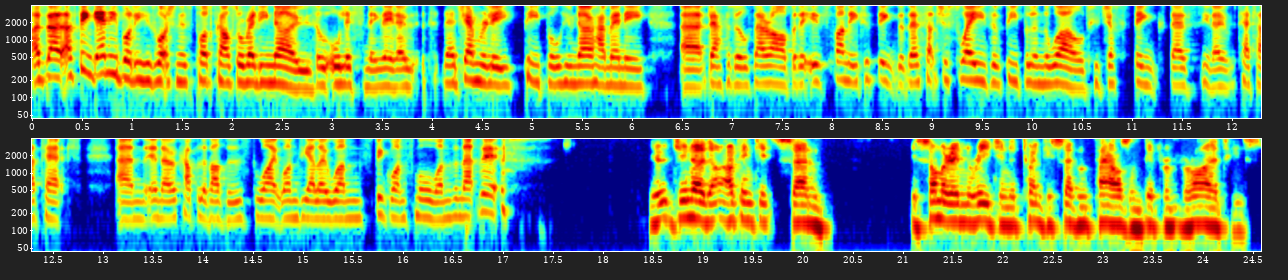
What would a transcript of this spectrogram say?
As I, I think anybody who's watching this podcast already knows or, or listening, they know they're generally people who know how many uh, daffodils there are. But it is funny to think that there's such a swathe of people in the world who just think there's, you know, tete-a-tete and you know a couple of others, the white ones, yellow ones, big ones, small ones, and that's it. You, do you know that I think it's um, it's somewhere in the region of twenty seven thousand different varieties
